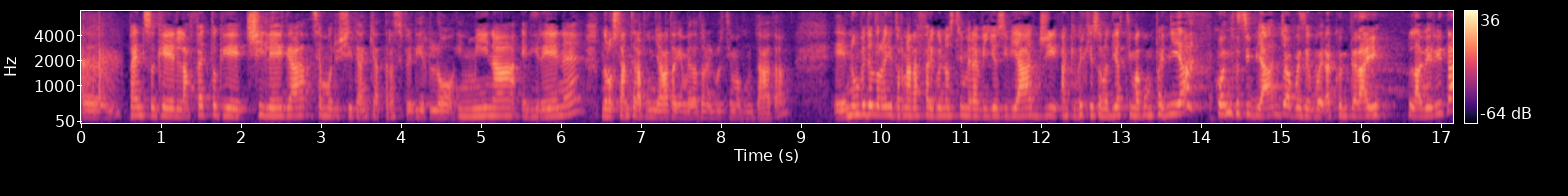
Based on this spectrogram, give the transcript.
Eh, penso che l'affetto che ci lega siamo riusciti anche a trasferirlo in Mina ed Irene, nonostante la pugnalata che mi ha dato nell'ultima puntata. E non vedo l'ora di tornare a fare quei nostri meravigliosi viaggi, anche perché sono di ottima compagnia quando si viaggia, poi se vuoi racconterai la verità.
